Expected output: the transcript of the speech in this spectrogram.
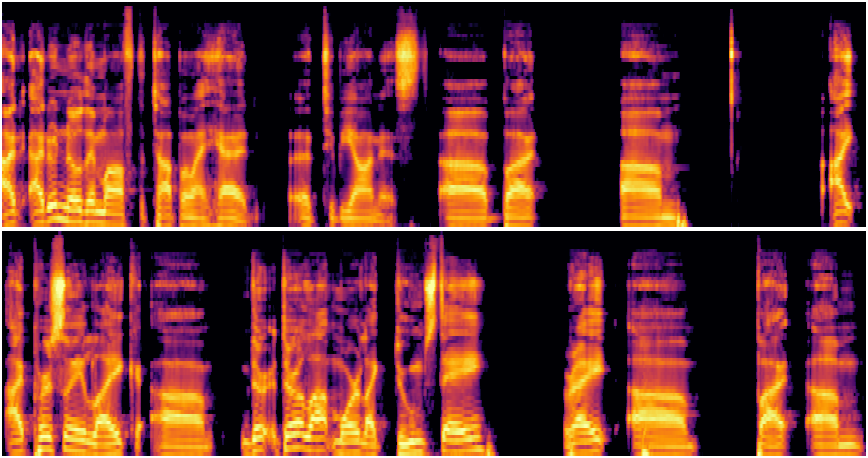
i, I don't know them off the top of my head uh, to be honest uh, but um, I I personally like um, they're they're a lot more like doomsday, right? Um, but um,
